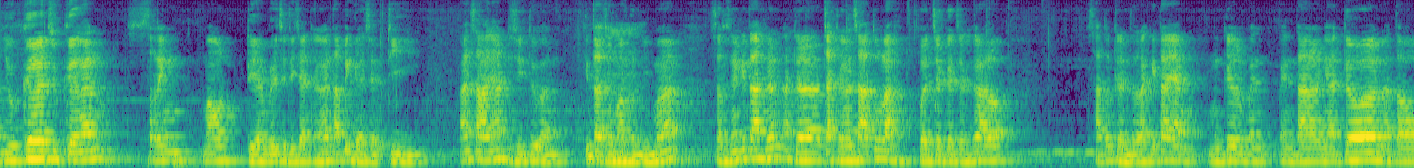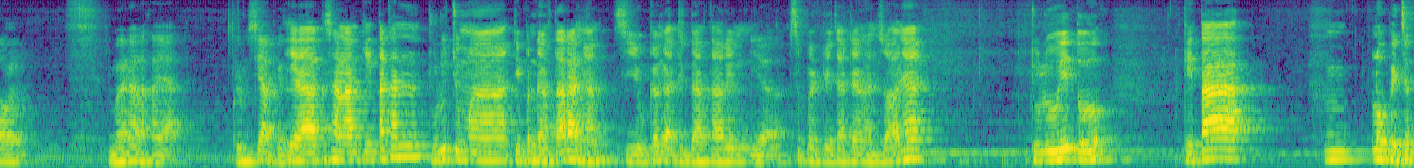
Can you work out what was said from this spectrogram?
yoga juga kan sering mau diambil jadi cadangan tapi nggak jadi. Kan salahnya di situ kan. Kita cuma Hmm. berlima, seharusnya kita kan ada cadangan satu lah buat jaga-jaga kalau satu di antara kita yang mungkin men- mentalnya down atau gimana lah kayak belum siap gitu. Ya kesalahan kita kan dulu cuma di pendaftaran kan, si Yuga nggak didaftarin Iya. sebagai cadangan. Soalnya dulu itu kita mm, low budget,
